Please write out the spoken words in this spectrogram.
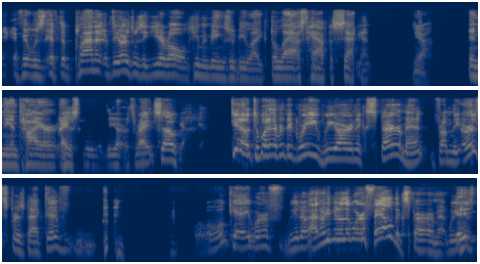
If it was, if the planet, if the earth was a year old, human beings would be like the last half a second. Yeah. In the entire right. history of the earth, right? right. So, yeah. you know, to whatever degree we are an experiment from the earth's perspective, okay, we're you know, I don't even know that we're a failed experiment. We just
